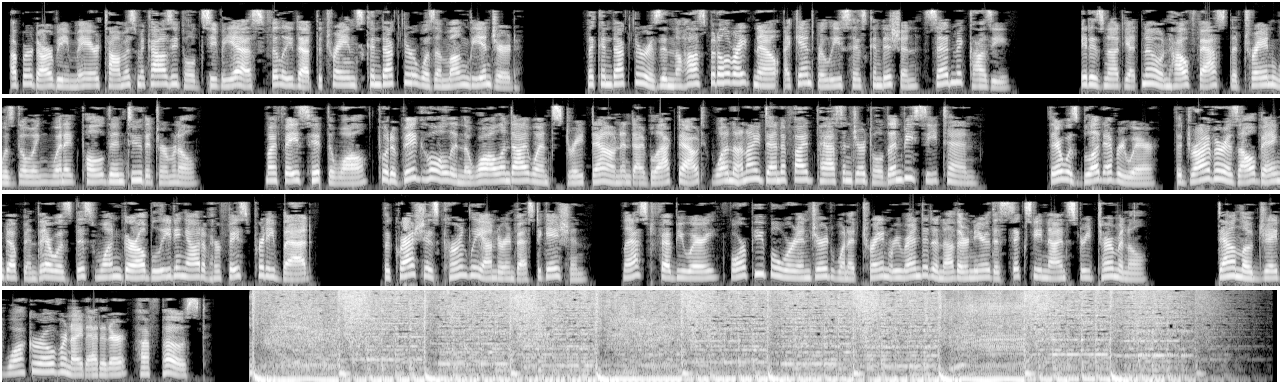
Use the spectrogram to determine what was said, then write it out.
Upper Darby Mayor Thomas Micozzie told CBS Philly that the train's conductor was among the injured. The conductor is in the hospital right now, I can't release his condition, said Micozzie. It is not yet known how fast the train was going when it pulled into the terminal. My face hit the wall, put a big hole in the wall and I went straight down and I blacked out, one unidentified passenger told NBC 10. There was blood everywhere. The driver is all banged up and there was this one girl bleeding out of her face pretty bad. The crash is currently under investigation. Last February, four people were injured when a train rear-ended another near the 69th Street terminal. Download Jade Walker Overnight Editor, HuffPost.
